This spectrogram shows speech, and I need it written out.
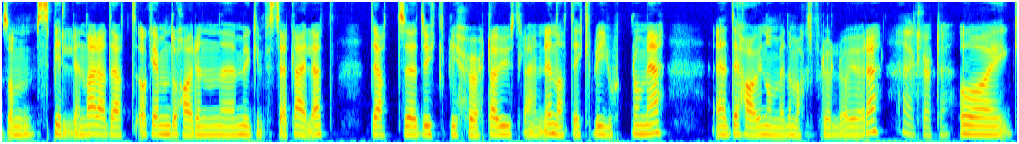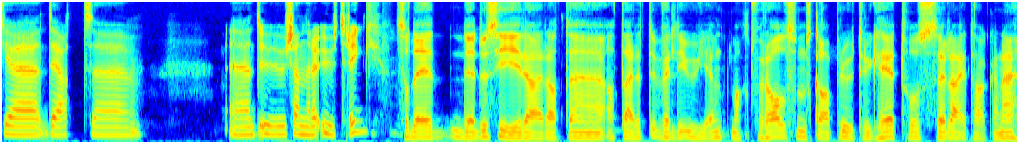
som spiller inn der. er Det at ok, men du har en uh, mugginfestert leilighet. Det at eh, du ikke blir hørt av utleieren din, at det ikke blir gjort noe med, eh, det har jo noe med det maktforholdet å gjøre. Det. Og eh, det at eh, eh, du kjenner deg utrygg. Så det, det du sier er at, eh, at det er et veldig ujevnt maktforhold som skaper utrygghet hos eh, leietakerne,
